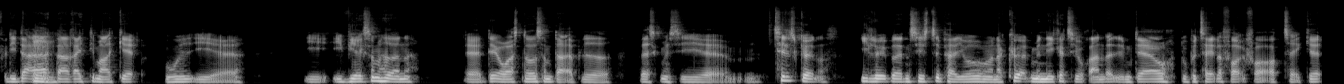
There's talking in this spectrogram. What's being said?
fordi der er, mm. der er rigtig meget gæld ude i, øh, i, i virksomhederne. Øh, det er jo også noget, som der er blevet, hvad skal man sige, øh, tilskyndet i løbet af den sidste periode, hvor man har kørt med negative renter. Jamen, det er jo, du betaler folk for at optage gæld.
